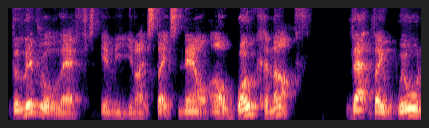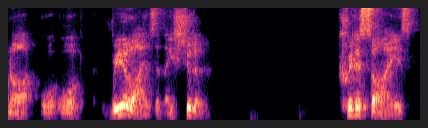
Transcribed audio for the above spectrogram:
the liberal left in the United States now are woke enough that they will not or, or realize that they shouldn't criticize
